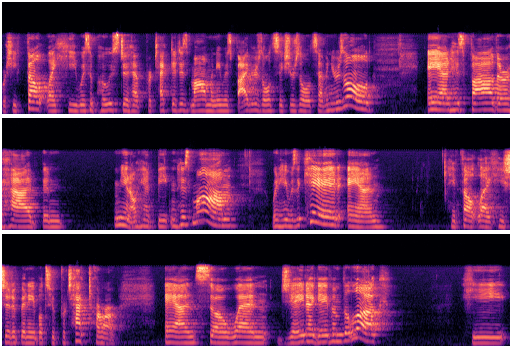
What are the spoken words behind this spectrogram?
or he felt like he was supposed to have protected his mom when he was five years old, six years old, seven years old. And his father had been, you know, he had beaten his mom when he was a kid and he felt like he should have been able to protect her. And so when Jada gave him the look, he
